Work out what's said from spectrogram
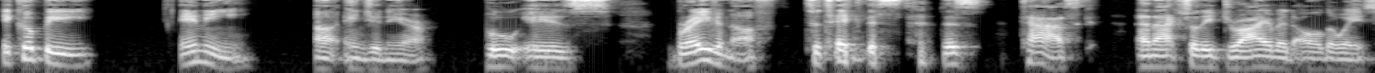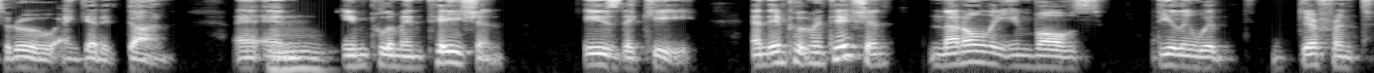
it could be any uh, engineer who is brave enough to take this, this task and actually drive it all the way through and get it done. And, and mm. implementation is the key. And implementation not only involves dealing with different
